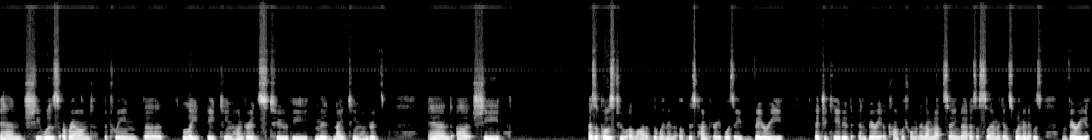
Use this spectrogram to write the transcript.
and she was around between the late 1800s to the mid 1900s. And uh, she, as opposed to a lot of the women of this time period, was a very educated and very accomplished woman. And I'm not saying that as a slam against women. It was very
